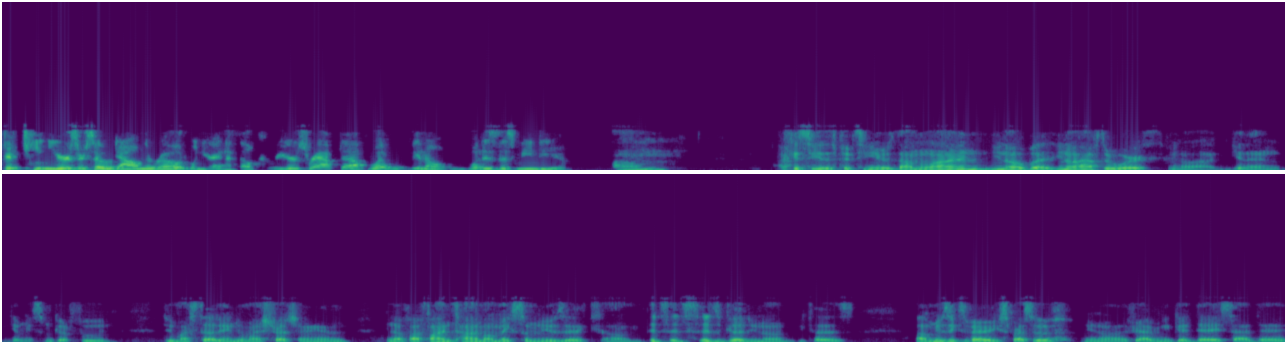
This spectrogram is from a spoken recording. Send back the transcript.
15 years or so down the road when your NFL career's wrapped up? What you know, what does this mean to you? Um, I could see it as 15 years down the line, you know, but you know, after work, you know, I get in, get me some good food, do my studying, do my stretching, and you know, if I find time, I'll make some music. Um, it's it's it's good, you know, because uh, music's very expressive. You know, if you're having a good day, sad day,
